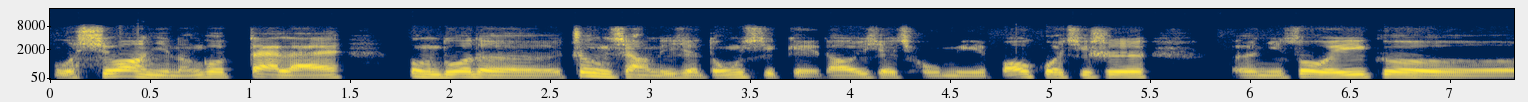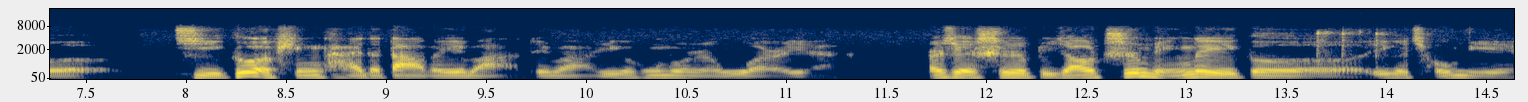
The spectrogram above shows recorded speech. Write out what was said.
我希望你能够带来更多的正向的一些东西给到一些球迷，包括其实，呃，你作为一个几个平台的大 V 吧，对吧？一个公众人物而言，而且是比较知名的一个一个球迷，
